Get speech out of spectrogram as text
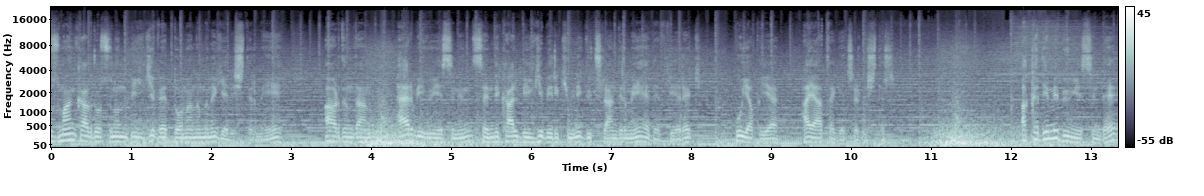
uzman kadrosunun bilgi ve donanımını geliştirmeyi, ardından her bir üyesinin sendikal bilgi birikimini güçlendirmeyi hedefleyerek bu yapıyı hayata geçirmiştir. Akademi bünyesinde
